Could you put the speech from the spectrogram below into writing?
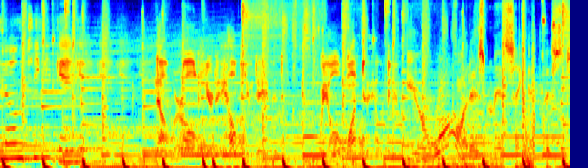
floating again. Now we're all here to help you, David. We all want to help you. Your wallet is missing at this time.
